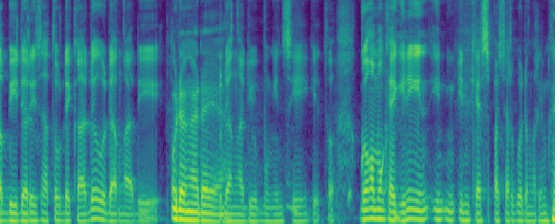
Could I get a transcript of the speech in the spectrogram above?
lebih dari satu dekade udah nggak di Udah nggak ada ya. udah nggak dihubungin sih gitu. Gue ngomong kayak gini in, in, in case pacar gue dengerin.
